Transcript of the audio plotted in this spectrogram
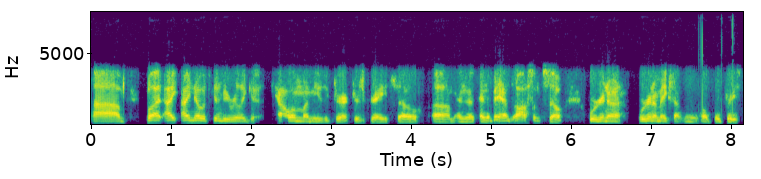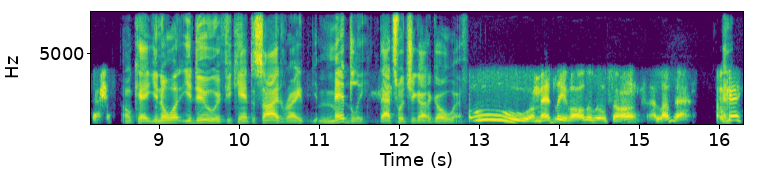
Um, but I, I know it's going to be really good. Callum, my music director, is great. So um, and the and the band's awesome. So we're gonna we're gonna make something hopefully pretty special. Okay, you know what you do if you can't decide, right? Medley. That's what you got to go with. Ooh, a medley of all the little songs. I love that. Okay,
